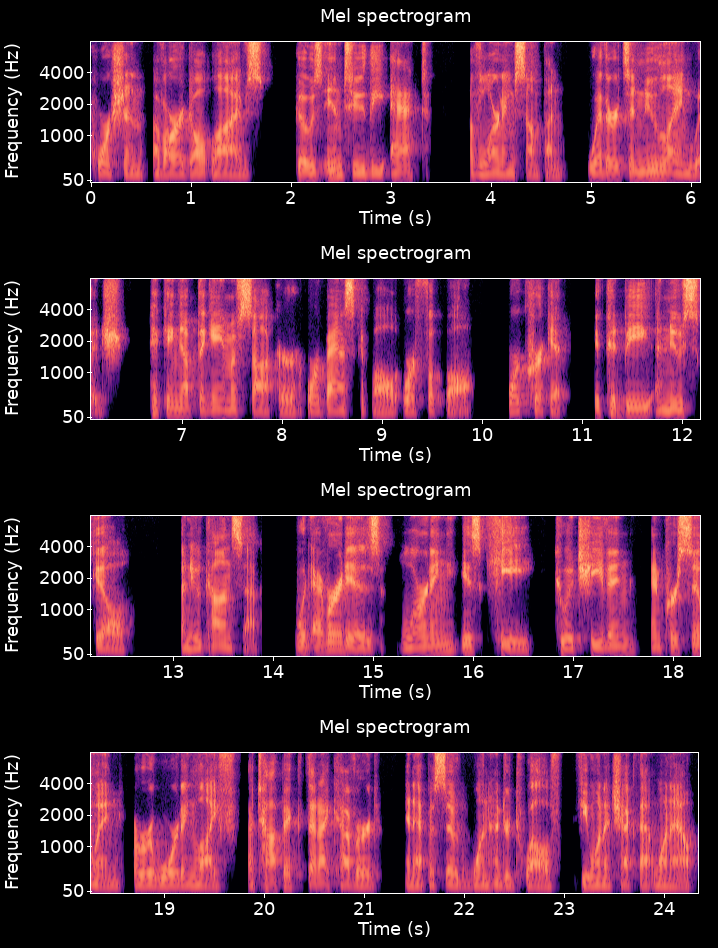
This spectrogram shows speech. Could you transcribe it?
portion of our adult lives goes into the act of learning something, whether it's a new language, picking up the game of soccer or basketball or football or cricket. It could be a new skill, a new concept. Whatever it is, learning is key to achieving and pursuing a rewarding life, a topic that I covered in episode 112 if you want to check that one out.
